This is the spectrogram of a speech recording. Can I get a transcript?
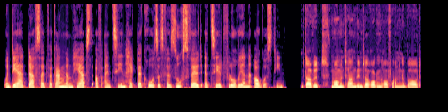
Und der darf seit vergangenem Herbst auf ein 10 Hektar großes Versuchsfeld, erzählt Florian Augustin. Da wird momentan Winterroggen drauf angebaut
